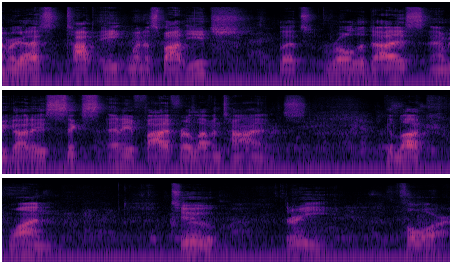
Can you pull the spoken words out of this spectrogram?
Remember, guys, top eight win a spot each. Let's roll the dice, and we got a six and a five for 11 times. Good luck. One, two, three, four,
